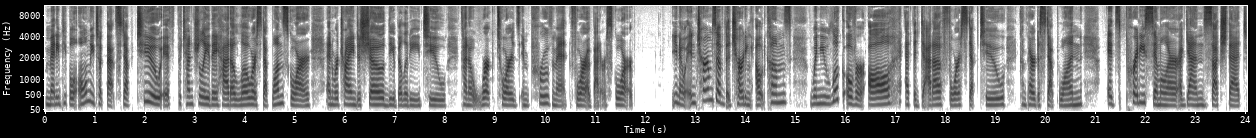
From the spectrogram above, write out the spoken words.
many people only took that step two if potentially they had a lower step one score and were trying to show the ability to kind of work towards improvement for a better score. You know, in terms of the charting outcomes, when you look overall at the data for step two compared to step one, it's pretty similar, again, such that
